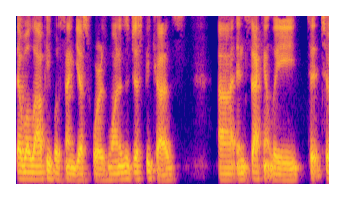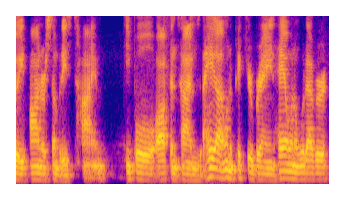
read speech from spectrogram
that will allow people to send gifts for is one is it just because uh, and secondly, to, to honor somebody's time. People oftentimes, hey, I want to pick your brain. Hey, I want to whatever.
